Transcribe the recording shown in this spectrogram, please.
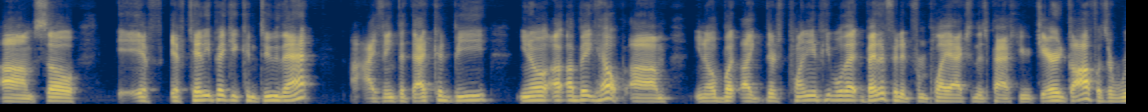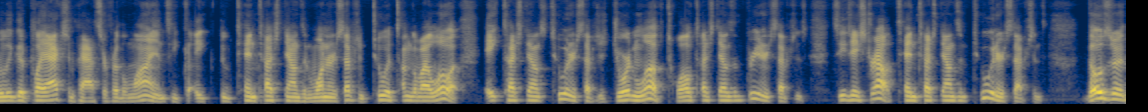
Um, so if if Kenny Pickett can do that, I think that that could be you know, a, a, big help. Um, you know, but like there's plenty of people that benefited from play action this past year. Jared Goff was a really good play action passer for the Lions. He, he threw 10 touchdowns and one interception. Tua Tagovailoa, eight touchdowns, two interceptions. Jordan Love, 12 touchdowns and three interceptions. CJ Stroud, 10 touchdowns and two interceptions. Those are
